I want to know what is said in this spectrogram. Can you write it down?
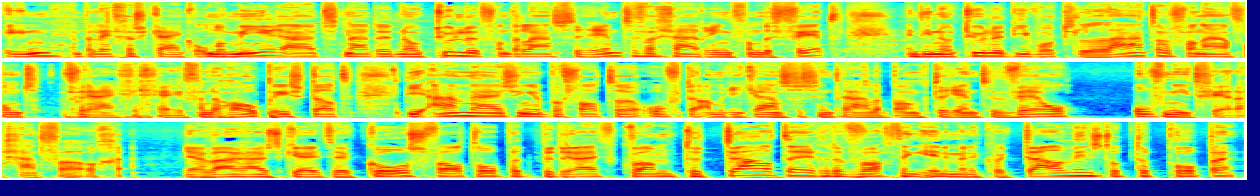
in. En beleggers kijken onder meer uit naar de notulen... van de laatste rentevergadering van de Fed. En die notulen die wordt later vanavond vrijgegeven. De hoop is dat die aanwijzingen bevatten... of de Amerikaanse centrale bank de rente wel of niet verder gaat verhogen. Ja, warenhuisketen Kools valt op. Het bedrijf kwam totaal tegen de verwachting in met een kwartaalwinst op te proppen.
